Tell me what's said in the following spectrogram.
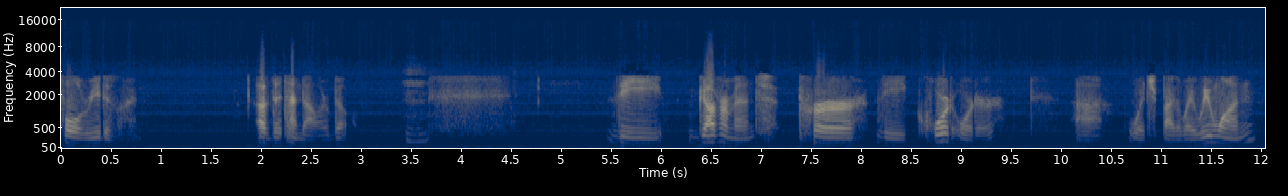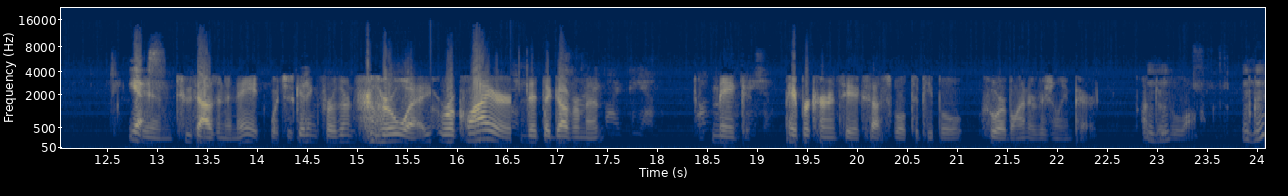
full redesign of the $10 bill. Mm-hmm. The government, per the court order, uh, which, by the way, we won yes. in 2008, which is getting further and further away, required that the government make paper currency accessible to people who are blind or visually impaired under mm-hmm. the law. Mm-hmm.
